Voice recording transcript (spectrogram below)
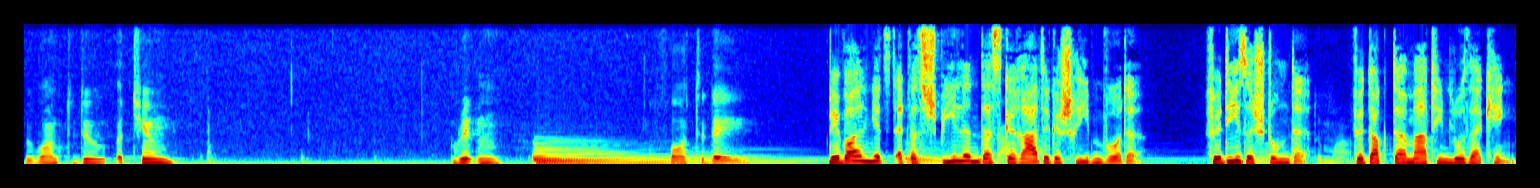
We want to do a tune written for today. Wir wollen jetzt etwas spielen, das gerade geschrieben wurde. Für diese Stunde, für Dr. Martin Luther King.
